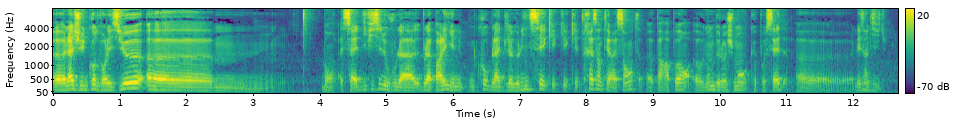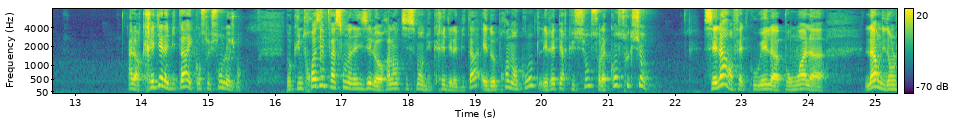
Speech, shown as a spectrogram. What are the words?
Euh, là, j'ai une courbe devant les yeux. Euh, Bon, ça va être difficile de vous la, parler. Il y a une, courbe de, l'INSEE qui, est très intéressante euh, par rapport au nombre de logements que possèdent euh, les individus. Alors, crédit à l'habitat et construction de logements. Donc, une troisième façon d'analyser le ralentissement du crédit à l'habitat est de prendre en compte les répercussions sur la construction. C'est là, en fait, où est là, pour moi la, Là, on est dans le,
